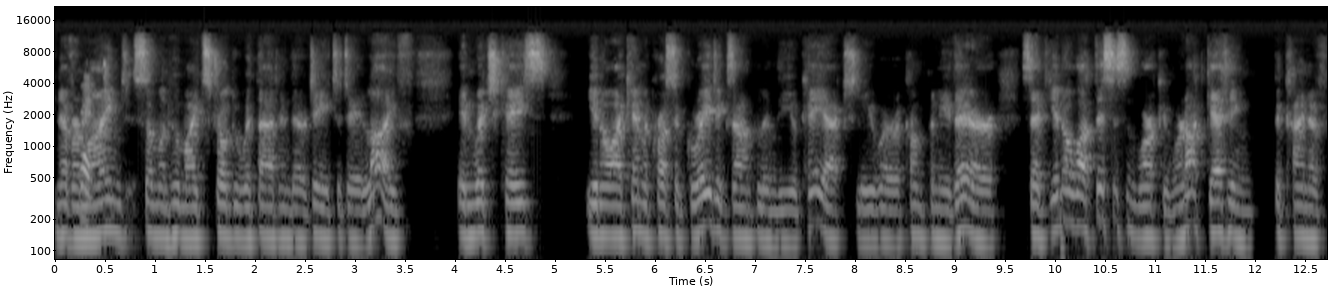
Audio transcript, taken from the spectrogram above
Never right. mind someone who might struggle with that in their day-to-day life, in which case you know, I came across a great example in the UK actually, where a company there said, you know what, this isn't working. We're not getting the kind of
